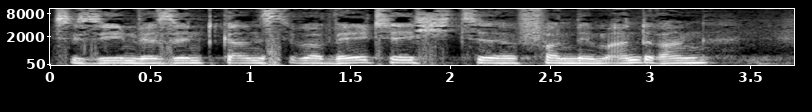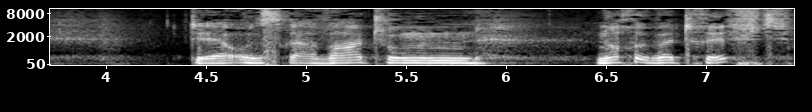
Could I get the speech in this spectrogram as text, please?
Sie sehen, wir sind ganz überwältigt äh, von dem Andrang, der unsere Erwartungen noch übertrifft.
